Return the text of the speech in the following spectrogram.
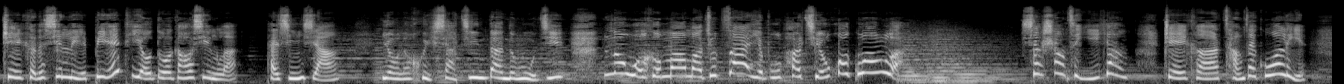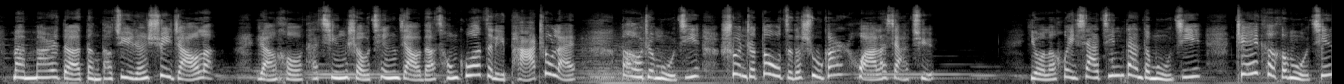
杰克的心里别提有多高兴了。他心想，有了会下金蛋的母鸡，那我和妈妈就再也不怕钱花光了。像上次一样，杰克藏在锅里，慢慢的等到巨人睡着了，然后他轻手轻脚的从锅子里爬出来，抱着母鸡，顺着豆子的树干滑了下去。有了会下金蛋的母鸡，杰克和母亲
